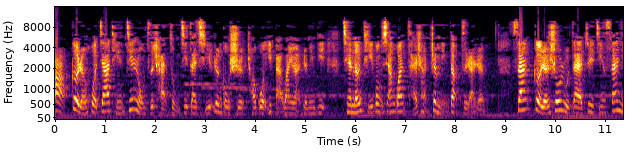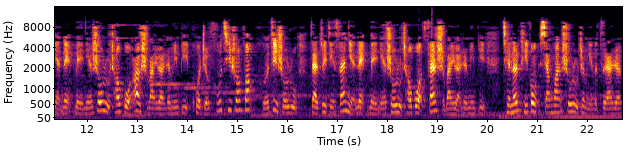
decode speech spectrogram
二、个人或家庭金融资产总计在其认购时超过一百万元人民币，且能提供相关财产证明的自然人；三、个人收入在最近三年内每年收入超过二十万元人民币，或者夫妻双方合计收入在最近三年内每年收入超过三十万元人民币，且能提供相关收入证明的自然人。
